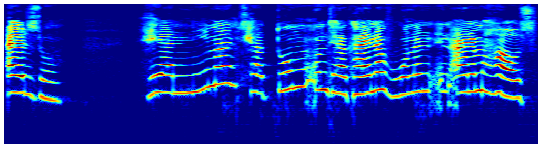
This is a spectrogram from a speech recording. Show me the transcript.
Also, Herr Niemand, Herr Dumm und Herr Keiner wohnen in einem Haus.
